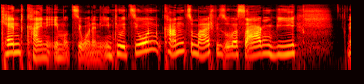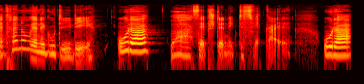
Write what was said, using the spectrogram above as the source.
kennt keine Emotionen. Die Intuition kann zum Beispiel sowas sagen wie, eine Trennung wäre eine gute Idee. Oder, boah, selbstständig, das wäre geil. Oder,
